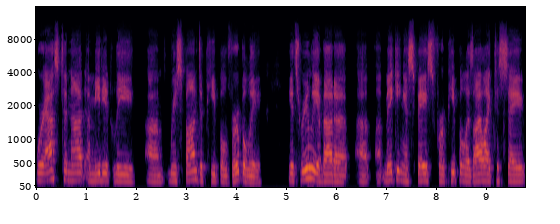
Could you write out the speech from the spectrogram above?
we're asked to not immediately um, respond to people verbally. It's really about a, a, a, making a space for people as i like to say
